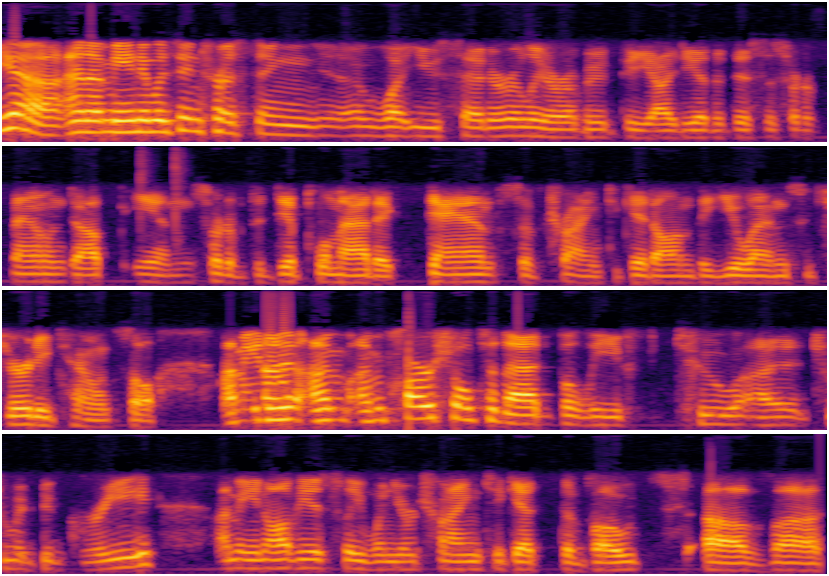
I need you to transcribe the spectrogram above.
Yeah, and I mean, it was interesting uh, what you said earlier about the idea that this is sort of bound up in sort of the diplomatic dance of trying to get on the UN Security Council. I mean, I, I'm I'm partial to that belief to uh, to a degree. I mean, obviously, when you're trying to get the votes of uh,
